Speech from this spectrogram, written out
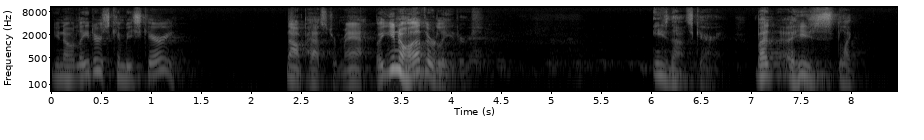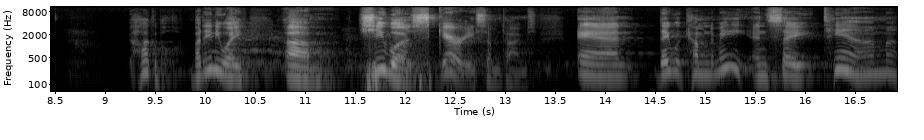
You know, leaders can be scary. Not Pastor Matt, but you know, other leaders. He's not scary, but uh, he's like huggable. But anyway, um, she was scary sometimes. And they would come to me and say, Tim,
